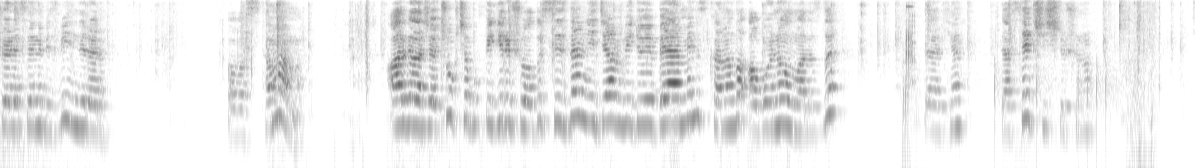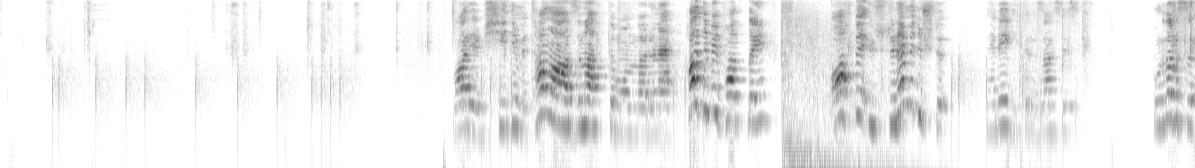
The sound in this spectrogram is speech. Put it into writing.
Şöyle seni biz bir indirelim. Babası tamam mı? Arkadaşlar çok çabuk bir giriş oldu. Sizden ricam videoyu beğenmeniz, kanala abone olmanızdı. Derken ya seç işte şunu. Var ya bir şey değil mi? Tam ağzına attım onların he. Hadi bir patlayın. Ah be üstüne mi düştü? Nereye gittiniz lan siz? Burada mısın?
